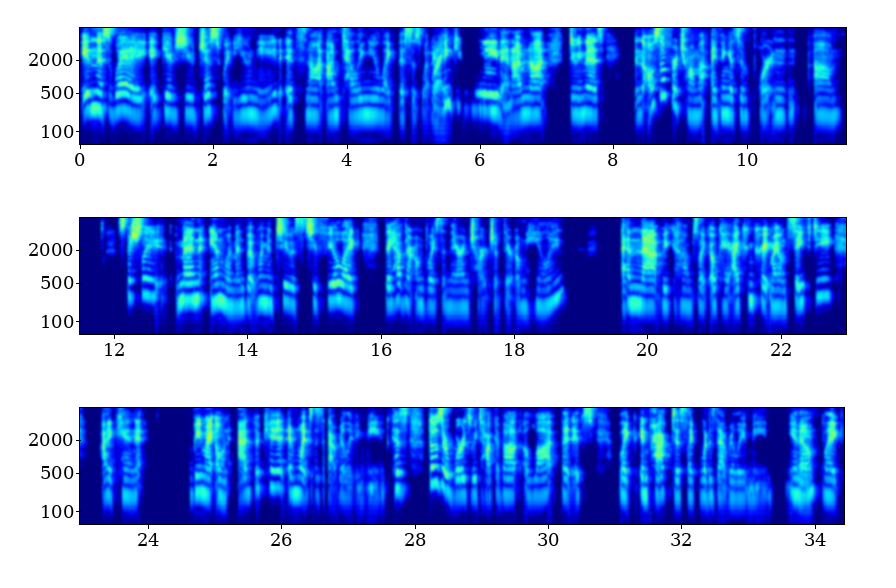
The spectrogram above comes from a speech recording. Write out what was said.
in this way, it gives you just what you need. It's not, I'm telling you, like, this is what right. I think you need, and I'm not doing this. And also for trauma, I think it's important, um, especially men and women, but women too, is to feel like they have their own voice and they're in charge of their own healing. And that becomes like, okay, I can create my own safety. I can be my own advocate. And what does that really mean? Because those are words we talk about a lot, but it's like in practice, like, what does that really mean? You right. know, like,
